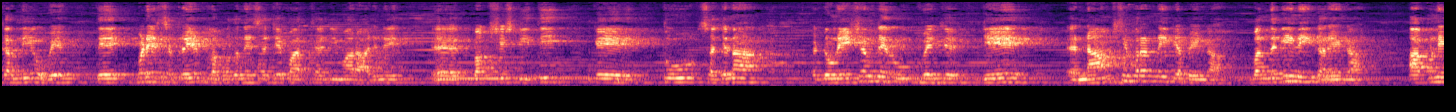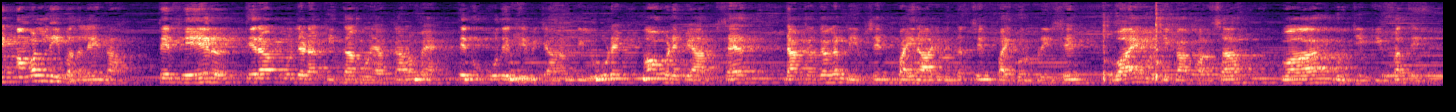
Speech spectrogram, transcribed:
ਕਰਨੀ ਹੋਵੇ ਤੇ ਬੜੇ ਸਟ੍ਰੇਟ ਲਫ਼ਜ਼ ਨੇ ਸੱਚੇ ਪਾਤਸ਼ਾਹ ਜੀ ਮਹਾਰਾਜ ਨੇ ਬਖਸ਼ਿਸ਼ ਕੀਤੀ ਕਿ ਤੂੰ ਸੱਜਣਾ ਡੋਨੇਸ਼ਨ ਦੇ ਰੂਪ ਵਿੱਚ ਜੇ ਨਾਮ ਸਿਮਰਨ ਨਹੀਂ ਜਪੇਗਾ, ਬੰਦਗੀ ਨਹੀਂ ਕਰੇਗਾ, ਆਪਣੇ ਅਮਲ ਨਹੀਂ ਬਦਲੇਗਾ, ਤੇ ਫਿਰ ਤੇਰਾ ਉਹ ਜਿਹੜਾ ਕੀਤਾ ਹੋਇਆ ਕਰਮ ਹੈ, ਤੈਨੂੰ ਉਹਦੇ ਤੇ ਵਿਚਾਰਨ ਦੀ ਲੋੜ ਹੈ। ਆਓ ਬੜੇ ਪਿਆਰ ਸਹਿਤ ਡਾਕਟਰ ਗਗਨਦੀਪ ਸਿੰਘ, ਭਾਈ ਰਾਜਵਿੰਦਰ ਸਿੰਘ, ਭਾਈ ਗੁਰਪ੍ਰੀਤ ਸਿੰਘ, ਵਾਹਿਗੁਰੂ ਜੀ ਕਾ ਖਾਲਸਾ। ਵਾਹਿਗੁਰੂ ਜੀ ਕੀ ਫਤਿਹ।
